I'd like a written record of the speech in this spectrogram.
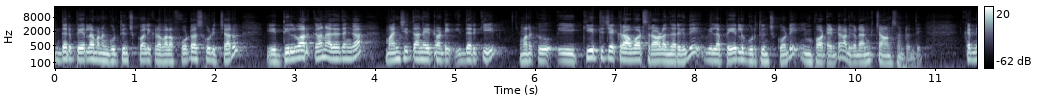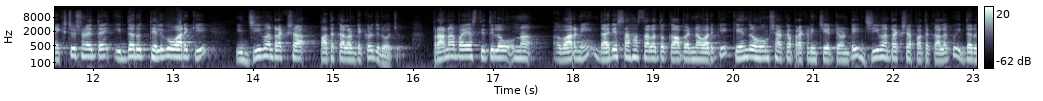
ఇద్దరి పేర్లు మనం గుర్తుంచుకోవాలి. ఇక్కడ వాళ్ళ ఫొటోస్ కూడా ఇచ్చారు. ఈ దిల్వార్ ఖాన్ అదేవిధంగా మంచిత్ అనేటువంటి ఇద్దరికి మనకు ఈ కీర్తి చక్ర అవార్డ్స్ రావడం జరిగింది. వీళ్ళ పేర్లు గుర్తుంచుకోండి. ఇంపార్టెంట్ అడగడానికి ఛాన్స్ ఉంటుంది. ఇక్కడ నెక్స్ట్ చూసినట్లయితే ఇద్దరు తెలుగు వారికి ఈ జీవన్ రక్ష పథకాలు అంటే ఇక్కడ చూడవచ్చు. ప్రాణాపాయ స్థితిలో ఉన్న వారిని ధైర్య సాహసాలతో కాపాడిన వారికి కేంద్ర హోంశాఖ ప్రకటించేటువంటి జీవన్ రక్ష పథకాలకు ఇద్దరు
